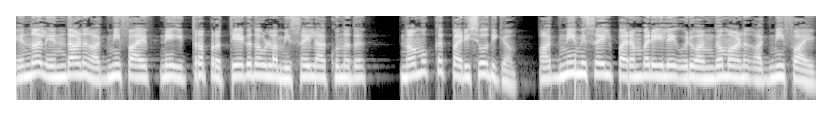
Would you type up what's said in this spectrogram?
എന്നാൽ എന്താണ് അഗ്നി ഫൈവിനെ ഇത്ര പ്രത്യേകത ഉള്ള മിസൈലാക്കുന്നത്? നമുക്ക് പരിശോധിക്കാം. അഗ്നി മിസൈൽ പരമ്പരയിലെ ഒരു അംഗമാണ് Agni five.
